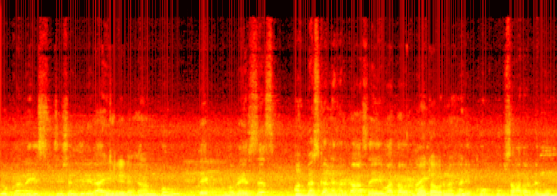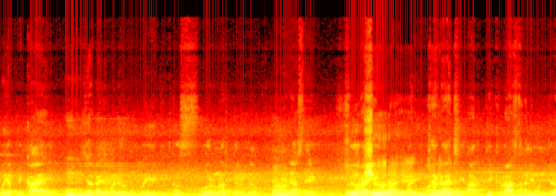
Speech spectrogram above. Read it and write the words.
लोकांना हे सिच्युएशन दिलेलं आहे. दिलेलं आहे. त्यातून बहुतेक बरेचसेच अभ्यास करण्यासारखं असं हे वातावरण वातावरण आहे. आणि खूप खूप समाज वाटलं मुंबई आपली काय आहे. जगाच्या पाठीवर मुंबई हे तितकं सुवर्ण असं एक शहर आहे. जगाची आर्थिक राजधानी म्हणून जिला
